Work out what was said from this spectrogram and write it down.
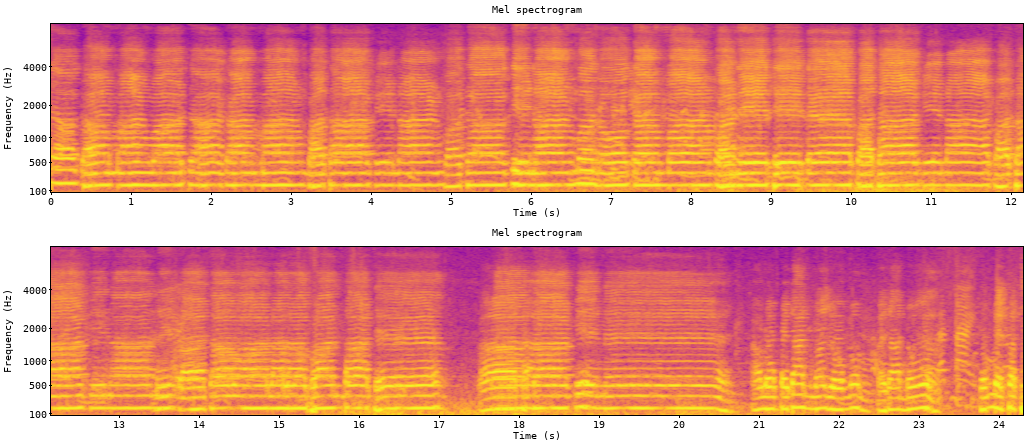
ยกรรมังวาจากรรมังปตากินั งปตากินังมโนกรรมังปณิทิเตปตากินาปตากินานิกาตวาลลพันตาเทปตากิเนเอาลงไปด้านนโยมนุ่นไปด้านนู้นสมเด็จพระเท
